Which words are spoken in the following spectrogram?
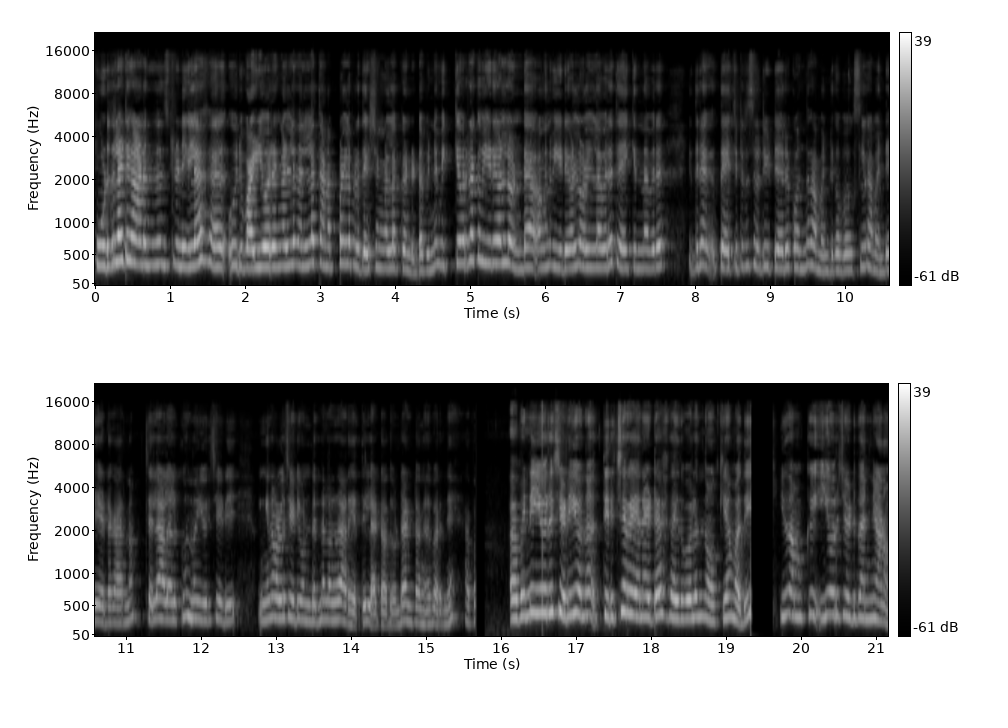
കൂടുതലായിട്ട് കാണുന്നത് വെച്ചിട്ടുണ്ടെങ്കിൽ ഒരു വഴിയോരങ്ങളിൽ നല്ല തണുപ്പുള്ള പ്രദേശങ്ങളിലൊക്കെ ഉണ്ട് കേട്ടോ പിന്നെ മിക്കവരുടെയൊക്കെ വീടുകളിലുണ്ട്. അങ്ങനെ വീടുകളിലുള്ളവർ തേക്കുന്നവർ ഇതിന് തേച്ചിട്ട് റിസൾട്ട് കിട്ടിയവരൊക്കെ ഒന്ന് കമന്റ് ബോക്സിൽ കമന്റ് ചെയ്യട്ടെ. കാരണം ചില ആളുകൾക്കൊന്നും ഈ ഒരു ചെടി ഇങ്ങനെയുള്ള ചെടി ഉണ്ടെന്നുള്ളത് അറിയത്തില്ല കേട്ടോ അതുകൊണ്ടാണ് കേട്ടോ അങ്ങനെ പറഞ്ഞത് അപ്പോൾ പിന്നെ ഈ ഒരു ചെടി ഒന്ന് തിരിച്ചറിയാനായിട്ട് ഇതുപോലെ നോക്കിയാൽ മതി. ഇത് നമുക്ക് ഈ ഒരു ചെടി തന്നെയാണോ?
